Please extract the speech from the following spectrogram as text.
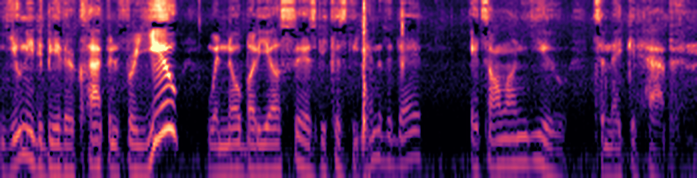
You need to be there clapping for you when nobody else is because at the end of the day, it's all on you to make it happen.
